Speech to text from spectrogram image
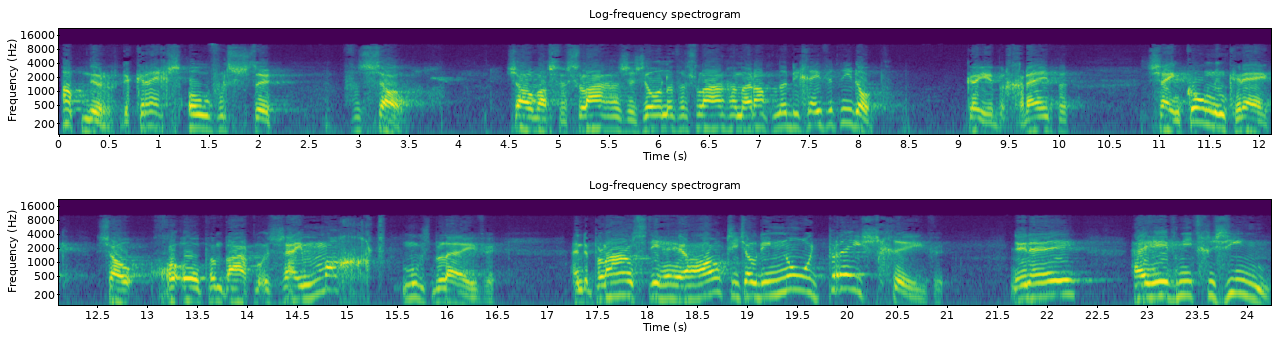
Abner, de krijgsoverste van Saul. Saul was verslagen, zijn zonen verslagen, maar Abner die geeft het niet op. Kun je begrijpen? Zijn koninkrijk zou geopenbaard worden. Zijn macht moest blijven. En de plaats die hij houdt, die zou die nooit prijsgeven. Nee, nee, hij heeft niet gezien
